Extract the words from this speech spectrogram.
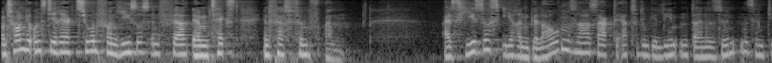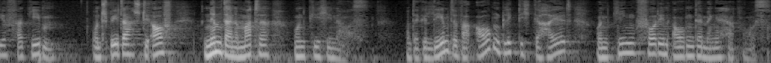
Und schauen wir uns die Reaktion von Jesus im Text in Vers 5 an. Als Jesus ihren Glauben sah, sagte er zu dem Gelähmten, deine Sünden sind dir vergeben. Und später, steh auf, nimm deine Matte und geh hinaus. Und der Gelähmte war augenblicklich geheilt und ging vor den Augen der Menge heraus.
